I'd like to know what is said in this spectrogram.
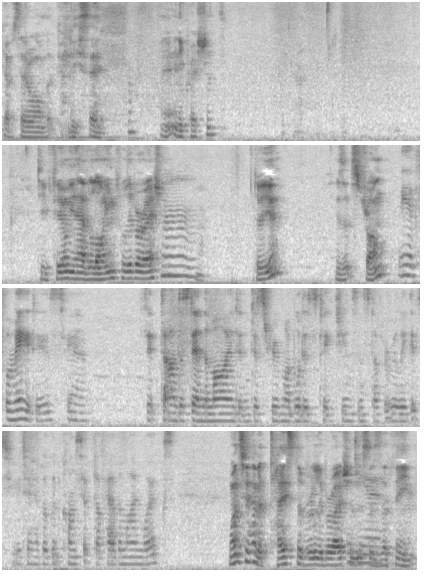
Think I've said all that can be said. Any questions? Do you feel you have longing for liberation? Mm. Do you? Is it strong? Yeah, for me it is, yeah. To, to understand the mind and just through my Buddhist teachings and stuff, it really gets you to have a good concept of how the mind works. Once you have a taste of liberation, this is the thing.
